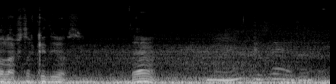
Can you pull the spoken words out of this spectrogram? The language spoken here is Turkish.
Dolaştık gidiyoruz. Değil mi? Hı, güzeldi.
